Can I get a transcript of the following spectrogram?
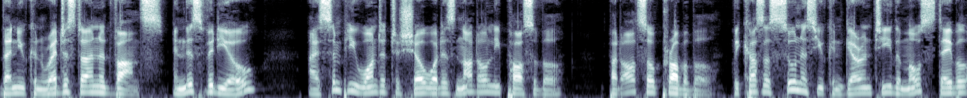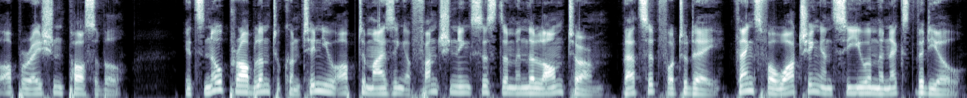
then you can register in advance. In this video, I simply wanted to show what is not only possible, but also probable, because as soon as you can guarantee the most stable operation possible, it's no problem to continue optimizing a functioning system in the long term. That's it for today. Thanks for watching and see you in the next video.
